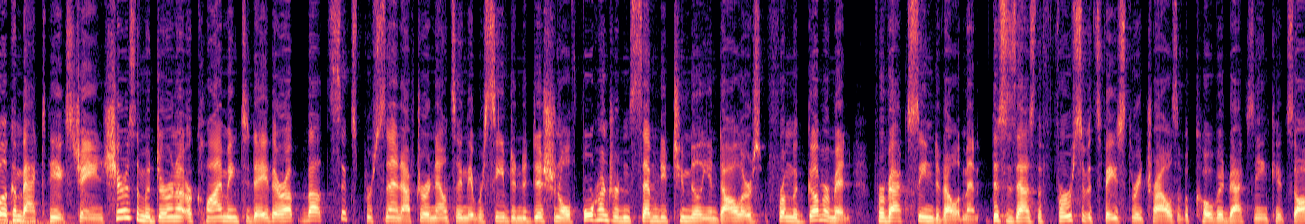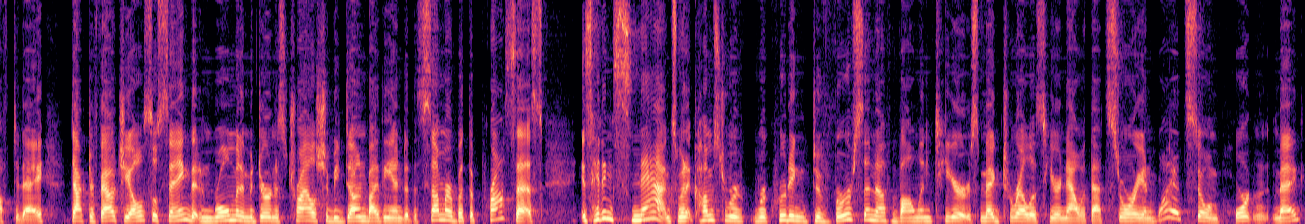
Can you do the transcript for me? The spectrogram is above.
Welcome back to the exchange. Shares of Moderna are climbing today. They're up about 6% after announcing they received an additional $472 million from the government for vaccine development. This is as the first of its phase three trials of a COVID vaccine kicks off today. Dr. Fauci also saying that enrollment in Moderna's trial should be done by the end of the summer, but the process is hitting snags when it comes to re- recruiting diverse enough volunteers. Meg Terrell is here now with that story and why it's so important. Meg?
